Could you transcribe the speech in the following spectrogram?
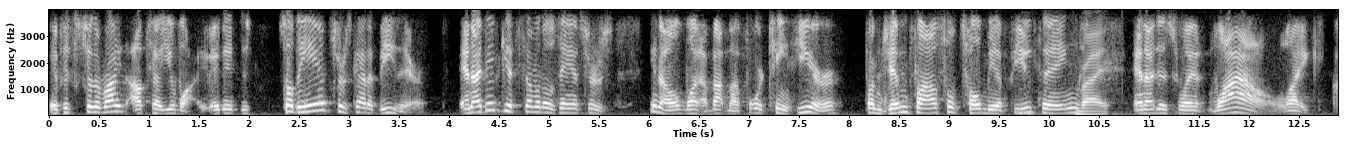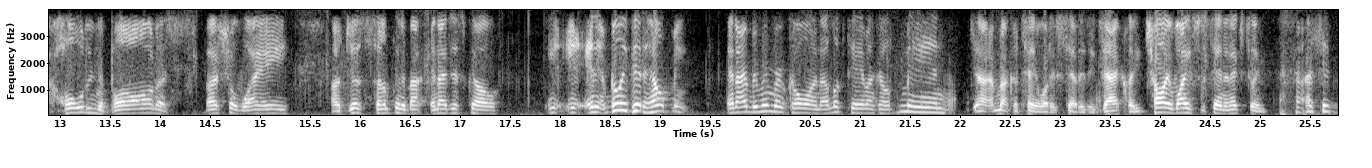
if it's to the right, I'll tell you why. It, it, so the answer's got to be there. And I did get some of those answers, you know, what, about my 14th year from Jim Fassel. Told me a few things, Right. And I just went, wow, like holding the ball in a special way, uh, just something about. And I just go, and it really did help me. And I remember going, I looked at him, I go, man, I'm not going to tell you what he said exactly. Charlie Weis was standing next to him. I said,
